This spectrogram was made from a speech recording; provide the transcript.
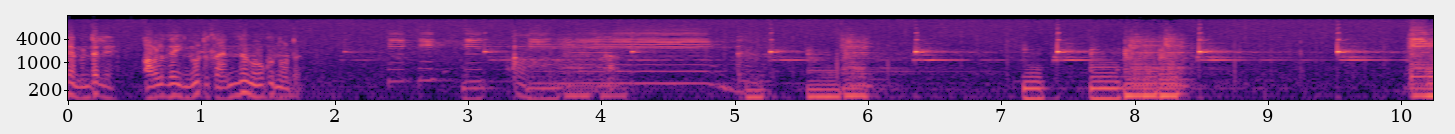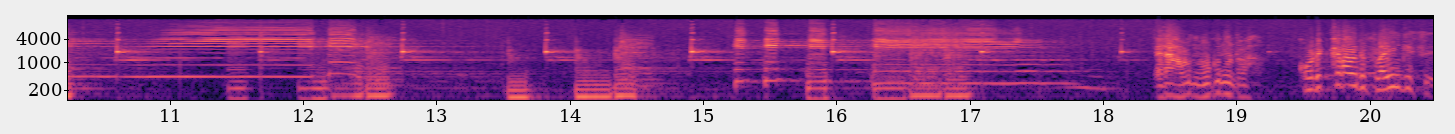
മിണ്ടല്ലേ മിണ്ടല്ലേ? അവളിത് ഇങ്ങോട്ട് തന്നെ നോക്കുന്നുണ്ട്. എടാ അവൾ നോക്കുന്നുണ്ടാ? കൊടുക്കണ ഒരു ഫ്ലൈങ് കിസ്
